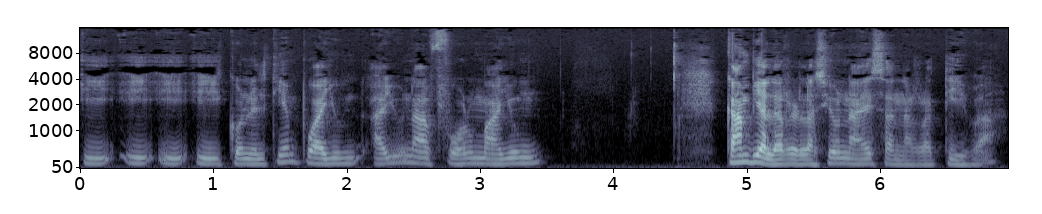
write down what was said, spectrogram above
y, y, y, con el tiempo hay, un, hay una forma, hay un cambia la relación a esa narrativa.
